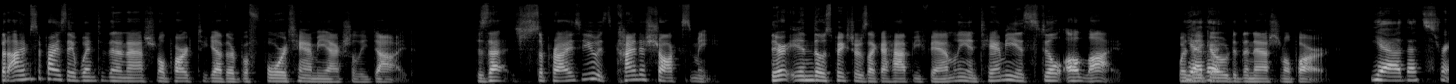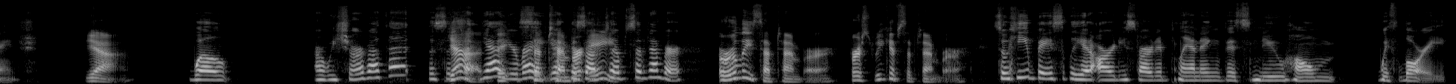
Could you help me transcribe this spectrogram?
But I'm surprised they went to the national park together before Tammy actually died. Does that surprise you? It kind of shocks me. They're in those pictures like a happy family, and Tammy is still alive when Yeah, they that- go to the national park. Yeah, that's strange. Yeah, Well, are we sure about that? This is Yeah, yeah, they- you're right. September yeah, 'cause 8th. October, September. Early September, first week of September. So he basically had already started planning this new home with Lori.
